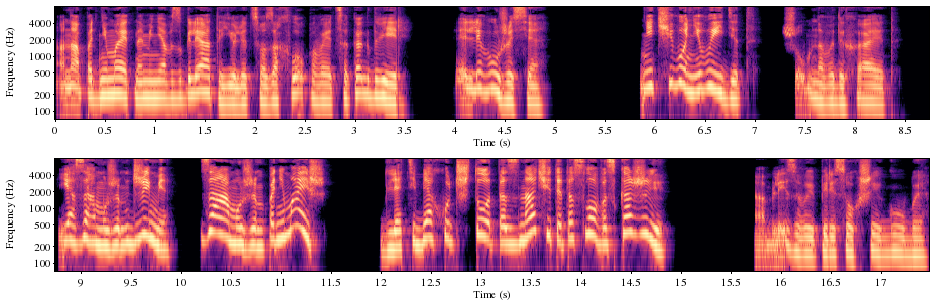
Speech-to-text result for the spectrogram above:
Она поднимает на меня взгляд, ее лицо захлопывается, как дверь. Элли в ужасе. «Ничего не выйдет», — шумно выдыхает. «Я замужем, Джимми, замужем, понимаешь? Для тебя хоть что-то значит это слово, скажи». Облизываю пересохшие губы.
